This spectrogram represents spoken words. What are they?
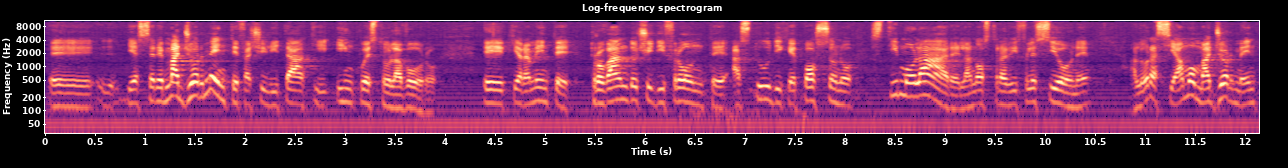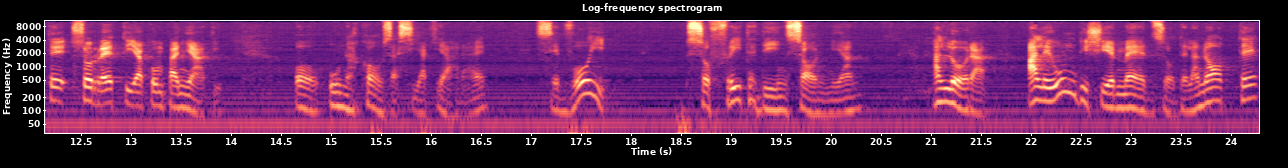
eh, di essere maggiormente facilitati in questo lavoro e chiaramente trovandoci di fronte a studi che possono stimolare la nostra riflessione, allora siamo maggiormente sorretti e accompagnati. Oh, una cosa sia chiara, eh? se voi soffrite di insonnia, allora alle undici e mezzo della notte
